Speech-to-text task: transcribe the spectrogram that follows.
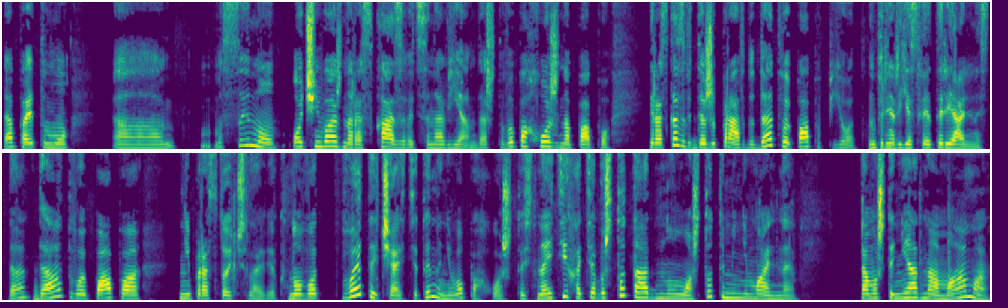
Да, поэтому э, сыну очень важно рассказывать сыновьям, да, что вы похожи на папу. И рассказывать даже правду. Да, твой папа пьет. Например, если это реальность, да, да, твой папа непростой человек. Но вот в этой части ты на него похож. То есть найти хотя бы что-то одно, что-то минимальное. Потому что ни одна мама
